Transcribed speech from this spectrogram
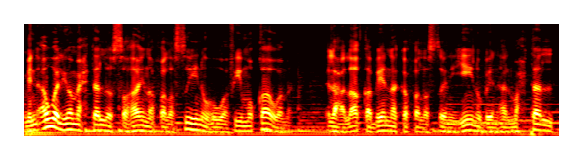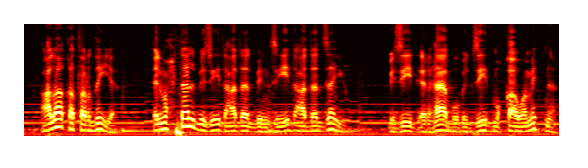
من أول يوم احتل الصهاينة فلسطين وهو في مقاومة. العلاقة بيننا كفلسطينيين وبين هالمحتل علاقة طردية. المحتل بيزيد عدد بنزيد عدد زيه. بيزيد إرهاب وبتزيد مقاومتنا.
